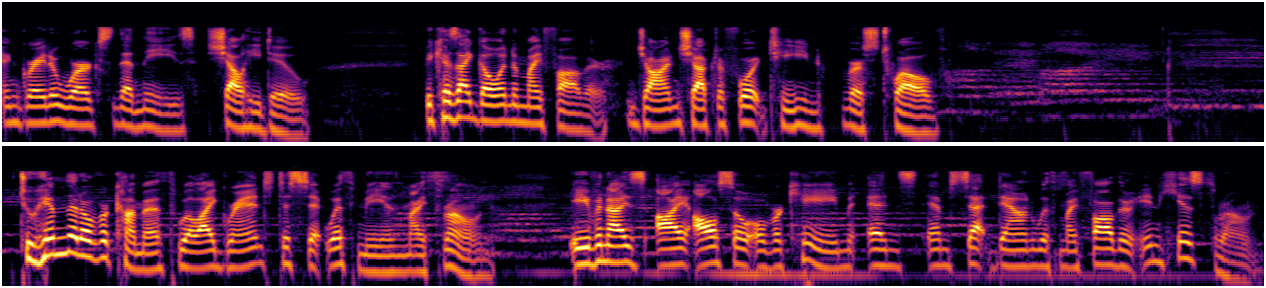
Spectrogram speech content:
and greater works than these shall he do. Because I go unto my Father. John chapter 14, verse 12. To him that overcometh will I grant to sit with me in my throne, even as I also overcame and am set down with my Father in his throne.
